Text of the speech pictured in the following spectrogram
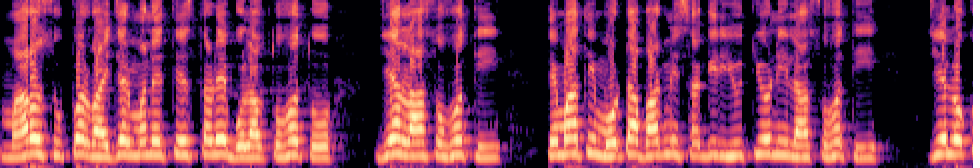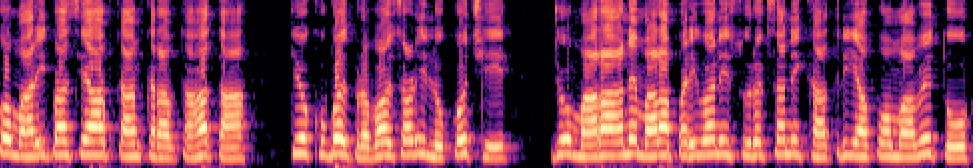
મારો સુપરવાઇઝર મને તે સ્થળે બોલાવતો હતો, જ્યાં લાશો હતી. તેમાંથી મોટાભાગની સગીર યુવતીઓની લાશો હતી. જે લોકો મારી પાસે આ કામ કરાવતા હતા. તેઓ ખૂબ જ પ્રભાવશાળી લોકો છે. જો મારા અને મારા પરિવારની સુરક્ષાની ખાતરી આપવામાં આવે તો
